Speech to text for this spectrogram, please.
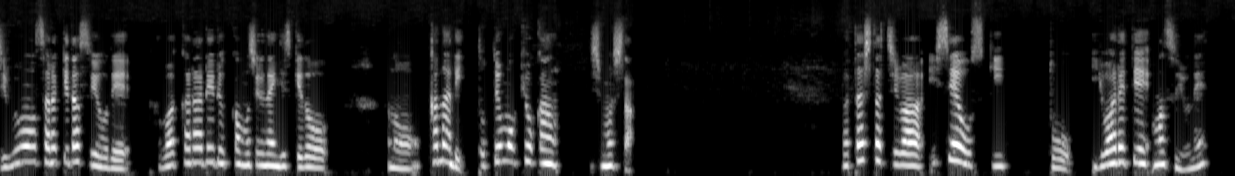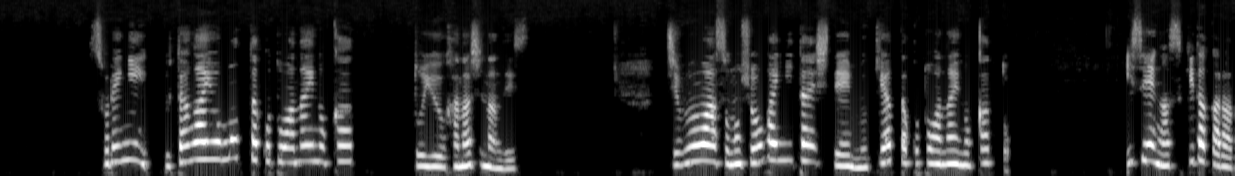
自分をさらけ出すようではばかられるかもしれないんですけど、あの、かなりとても共感しました。私たちは異性を好きと言われてますよね。それに疑いを持ったことはないのかという話なんです。自分はその障害に対して向き合ったことはないのかと。異性が好きだから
